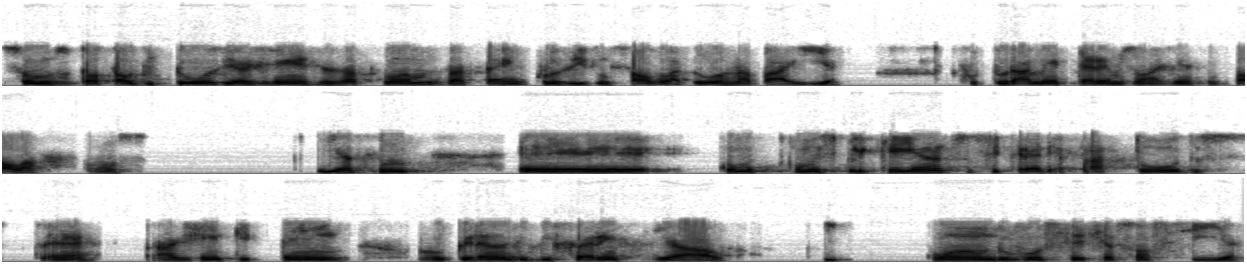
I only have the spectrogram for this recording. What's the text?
Somos um total de 12 agências, atuamos até inclusive em Salvador, na Bahia. Futuramente teremos uma agência em Paulo Afonso. E assim, é, como, como expliquei antes, o Cicred é para todos, né? A gente tem um grande diferencial que quando você se associa,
